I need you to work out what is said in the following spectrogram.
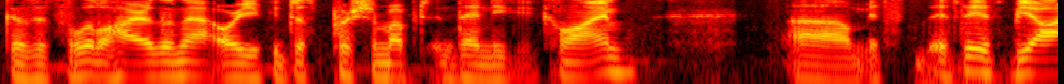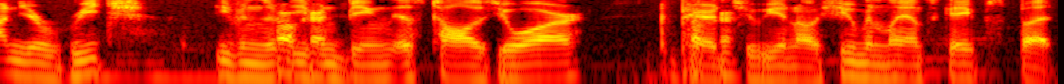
because it's a little higher than that, or you could just push him up and then you could climb. Um, it's it is beyond your reach, even Okay. even being as tall as you are compared Okay. to you know human landscapes. But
